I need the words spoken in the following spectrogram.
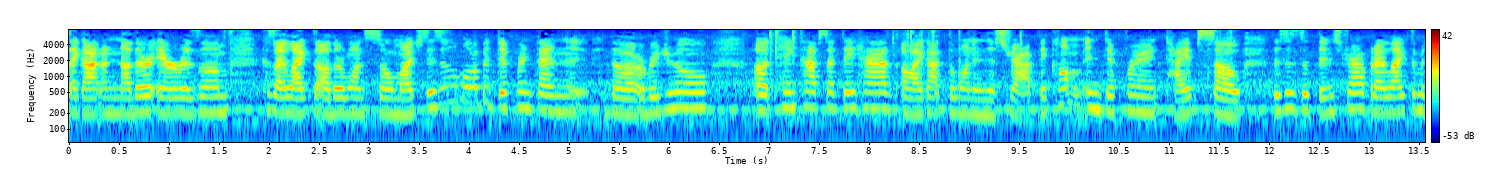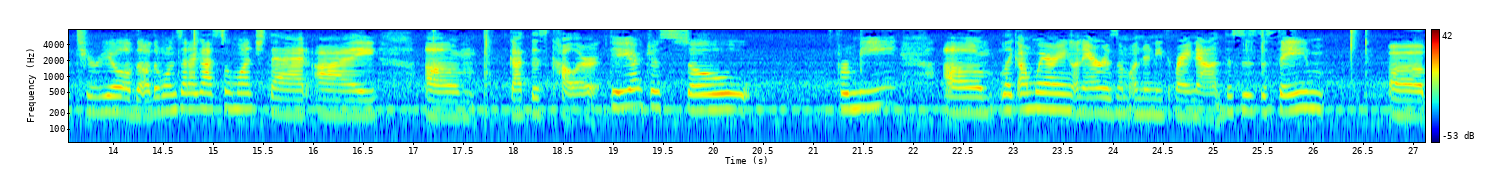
I got another Airism because I like the other one so much. This is a little bit different than the original uh, tank tops that they have. Oh I got the one in the strap. They come in different types so this is the thin strap but I like the material of the other ones that I got so much that I um, got this color. They are just so for me um, like I'm wearing an Airism underneath right now. This is the same uh,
